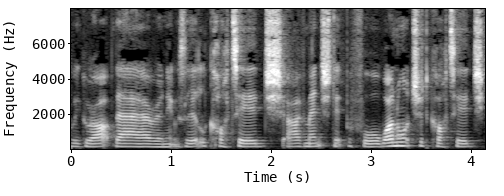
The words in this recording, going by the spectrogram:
we grew up there, and it was a little cottage. I've mentioned it before, one orchard cottage,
